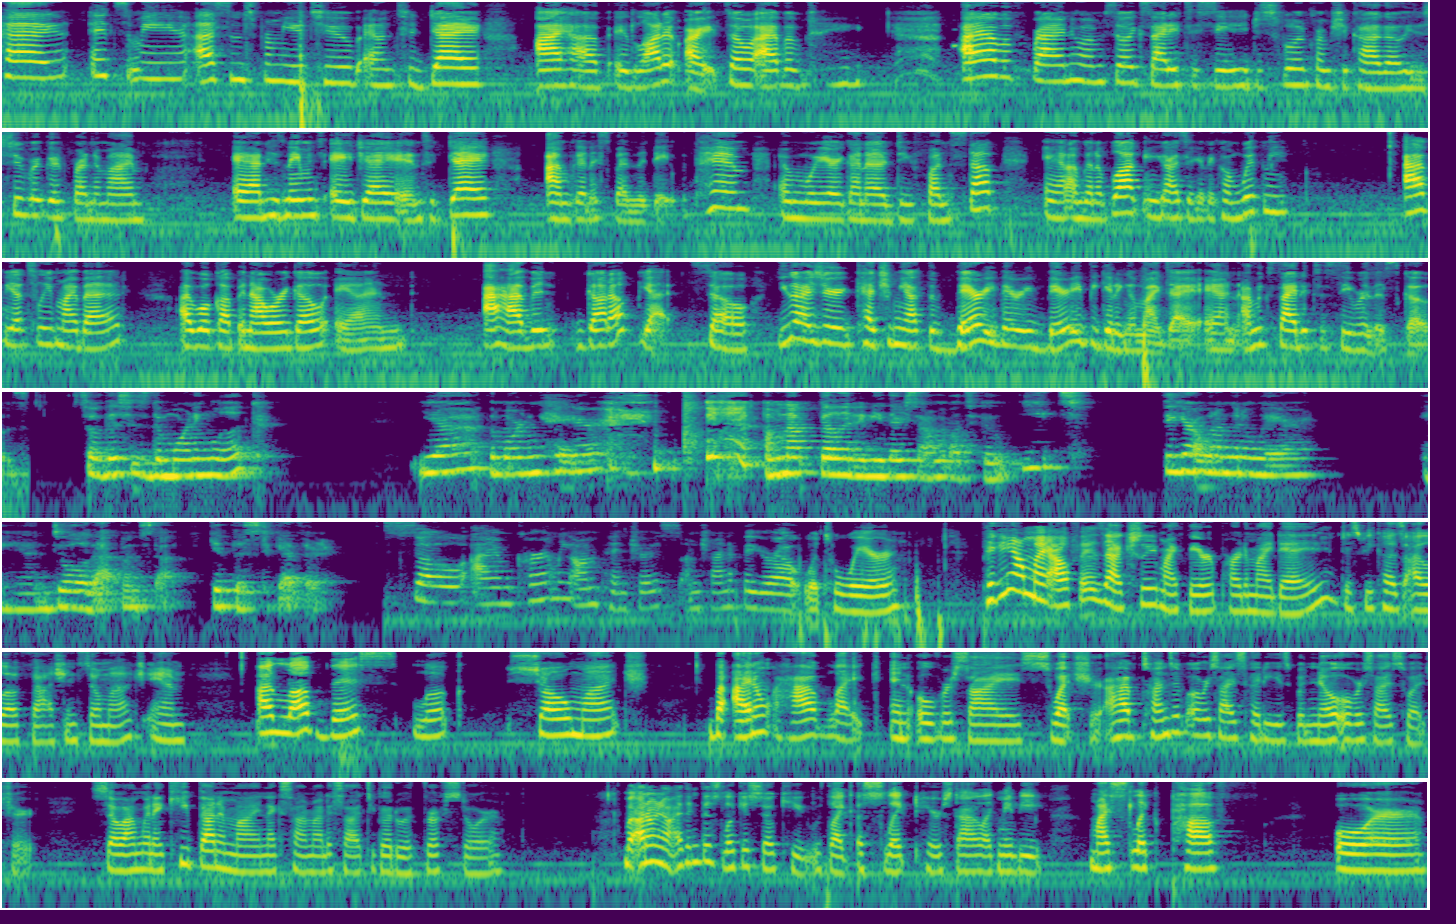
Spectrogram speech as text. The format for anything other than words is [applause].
Hey, it's me, Essynce from YouTube, and today I have a lot of. Alright, so I have a. [laughs] I have a friend who I'm so excited to see. He just flew in from Chicago. He's a super good friend of mine. And his name is AJ. And today I'm to spend the day with him. And we are to do fun stuff. And I'm to vlog. And you guys are to come with me. I have yet to leave my bed. I woke up an hour ago and I haven't got up yet. So you guys are catching me at the very, very, very beginning of my day. And I'm excited to see where this goes. So this is the morning look. Yeah, the morning hair. [laughs] I'm not feeling it either, so I'm about to go eat, figure out what I'm gonna wear, and do all of that fun stuff. Get this together. So I am currently on Pinterest. I'm trying to figure out what to wear. Picking out my outfit is actually my favorite part of my day, just because I love fashion so much. And I love this look so much, but I don't have like an oversized sweatshirt. I have tons of oversized hoodies, but no oversized sweatshirt. So I'm going to keep that in mind next time I decide to go to a thrift store. But I don't know, I think this look is so cute with like a slicked hairstyle, like maybe my slick puff or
